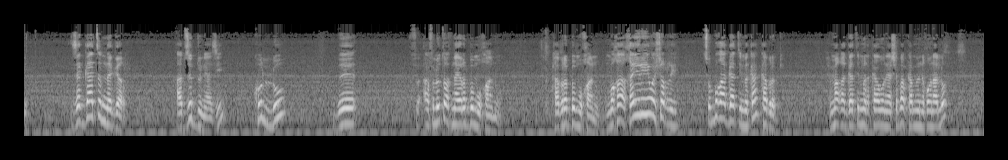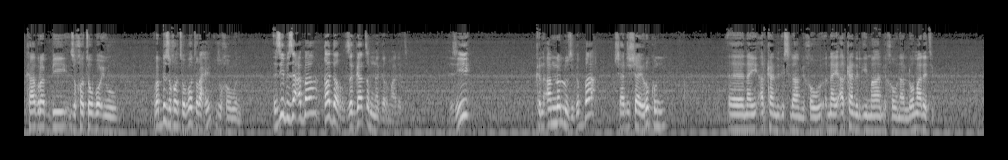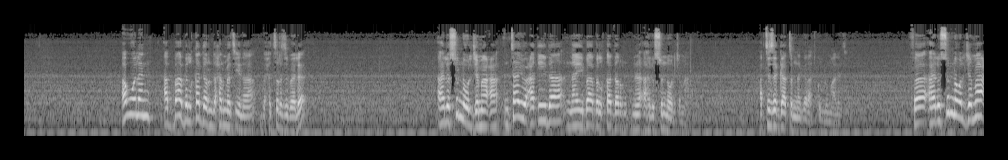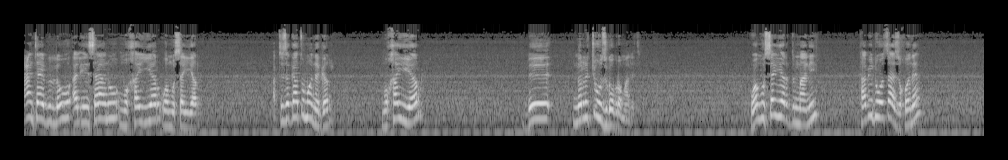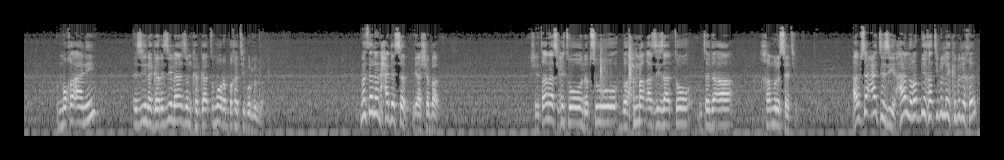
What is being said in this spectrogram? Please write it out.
زقاتم نقر. أبز الدنيا زي. كله ب افلطوت ناي رب مخانو. كاب رب مخانو. مخا خيره وشره. صبغ مكا كاب ربي. حماق مكا كاون يا شباب كم نكون له كاب ربي زخطوبو يو رب زخطوبو راح زخون. ازي بزعبة قدر. زقاطم نقر مالتي. زي كن امنلو زقبا شادي شاي ركن ناي اركان الاسلام يخو ناي اركان الايمان يخونا له مالتي اولا اباب القدر حرمتينا بحصر زباله أهل السنة والجماعه انتايو عقيده ناي باب القدر من أهل السنة والجماعه ابتزقات النقرات كله مالتي فأهل السنة والجماعة انت ابن الإنسان مخير ومسير. ابتزقات أمو نقر مخير بمرجعه زقبره مالتي ومسير دماني. كبيد وصا زخونه. مخاني. ازي نجر ازي لازم كغاطمو رب ختي بلله مثلا حدث يا شباب. شيطان اسحته نفسه بحماق عزيزاته انتدأ خمر ستي أب ساعات زي هل ربي ختيب لك بالخير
